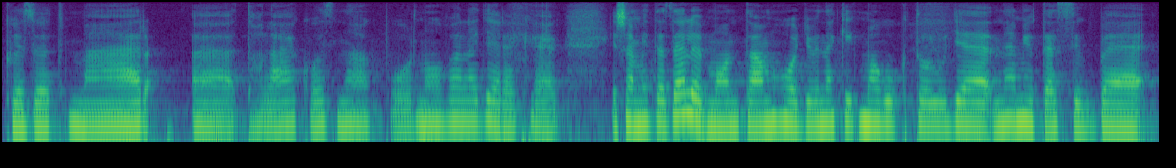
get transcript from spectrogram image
között már uh, találkoznak pornóval a gyerekek. És amit az előbb mondtam, hogy nekik maguktól ugye nem jut eszükbe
